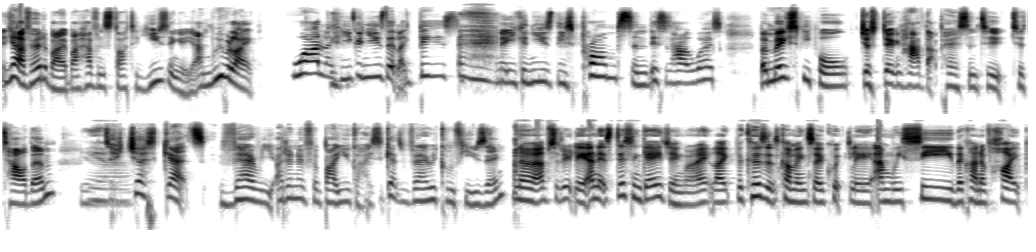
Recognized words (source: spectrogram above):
"Yeah, I've heard about it, but I haven't started using it yet." And we were like, "What? Like you can use it like this? you know, you can use these prompts, and this is how it works." But most people just don't have that person to to tell them. yeah. So it just gets very, I don't know if about you guys, it gets very confusing. No, absolutely. And it's disengaging, right? Like because it's coming so quickly and we see the kind of hype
